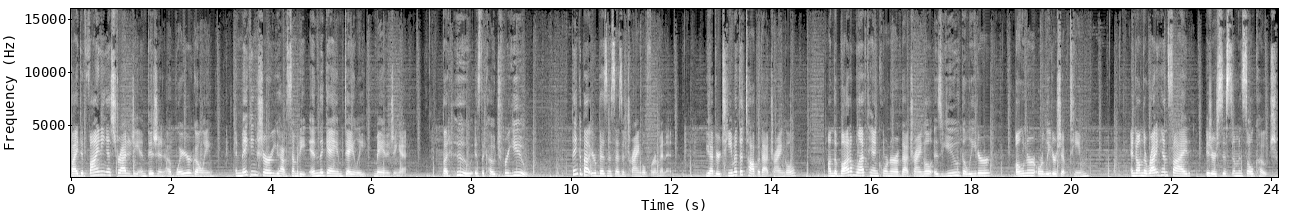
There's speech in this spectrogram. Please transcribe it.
By defining a strategy and vision of where you're going and making sure you have somebody in the game daily managing it but who is the coach for you? Think about your business as a triangle for a minute. You have your team at the top of that triangle. On the bottom left hand corner of that triangle is you, the leader, owner, or leadership team. And on the right hand side is your system and soul coach.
